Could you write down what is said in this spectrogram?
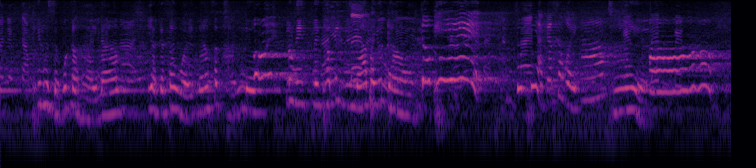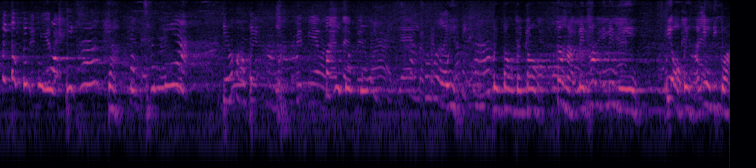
มันยังจำพี่รู้สึกว่ากระหายน้ำอยากจะเสวยน้ำสักขันหนึ่งแล้วในในถ้ำไม่มีน้ำพายุดาวเจ้าพี่เจ้าพี่อยากจะเสวยน้ใช่ำอ๋อ ไม่ต้องเป็นห่วงพี่คะจ้ะผมฉันเนี่ย เดี๋ยวออกไปหาเป็นเมียมาให้แต่เจ้าเป็พี่นว่าแย่ไปแบบเสวอุ้ยยนะพี่คะไม่ต้องไม่ต้อง ถ้าหากในถ้ำนี้ไม่มี พี่ออกไปหาเองดีกว่า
